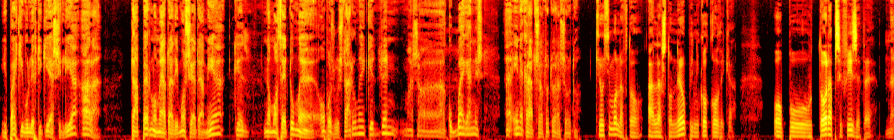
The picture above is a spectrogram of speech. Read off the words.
υπάρχει βουλευτική ασυλία άρα τα παίρνουμε από τα δημόσια ταμεία και νομοθετούμε όπως γουστάρουμε και δεν μας α, ακουμπάει κανείς. Α, Είναι κράτος αυτό τώρα σε ρωτώ. Και όχι μόνο αυτό, αλλά στο νέο ποινικό κώδικα, όπου τώρα ψηφίζεται, Ναι.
